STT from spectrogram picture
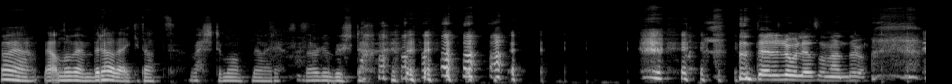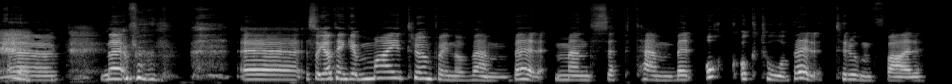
Å ja. ja. November hadde jeg ikke tatt. Verste måneden i året. Da har du bursdag. det är det roliga som händer då. Eh, nej, men, eh, så jag tänker maj trumfar i november, men september och oktober trumfar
